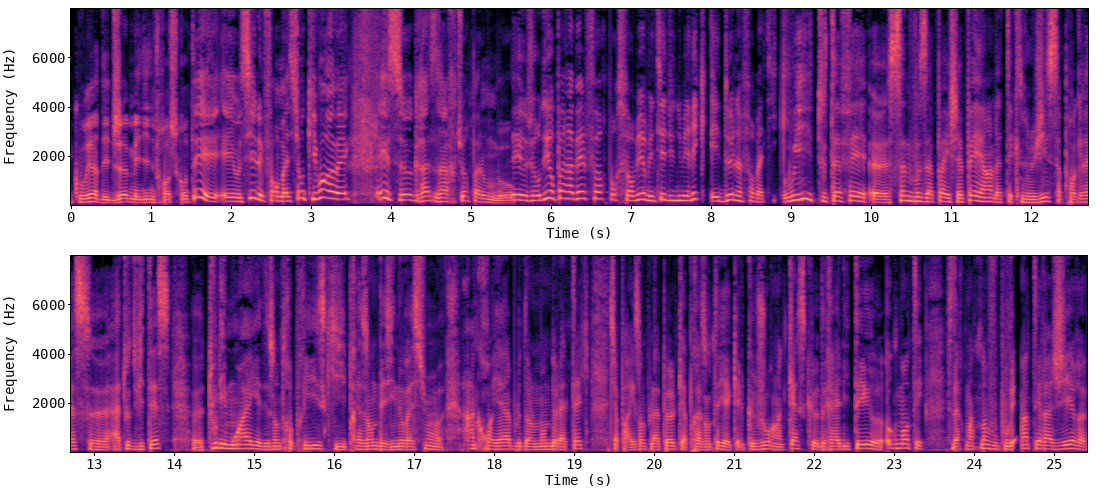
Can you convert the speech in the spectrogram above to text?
découvrir des jobs made in Franche-Comté et, aussi les formations qui vont avec. Et ce, grâce à Arthur Palombo. Et aujourd'hui, on part à Belfort pour se former au métier du numérique et de l'informatique. Oui, tout à fait. Euh, ça ne vous a pas échappé. Hein. La technologie, ça progresse euh, à toute vitesse. Euh, tous les mois, il y a des entreprises qui présentent des innovations incroyables dans le monde de la tech. Tiens, par exemple, Apple qui a présenté il y a quelques jours un casque de réalité augmentée. C'est-à-dire que maintenant, vous pouvez interagir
